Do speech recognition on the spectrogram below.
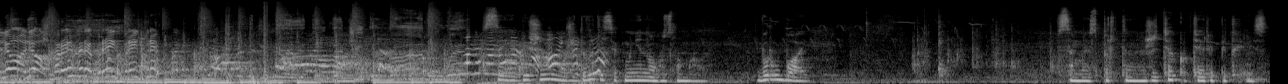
Льо, Льо, хри, хри, брейк, брейк, брейк. Все, я більше не можу дивитися, як мені ногу зламали. Вирубай. Все моє спортивне життя котяря під хвіст.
